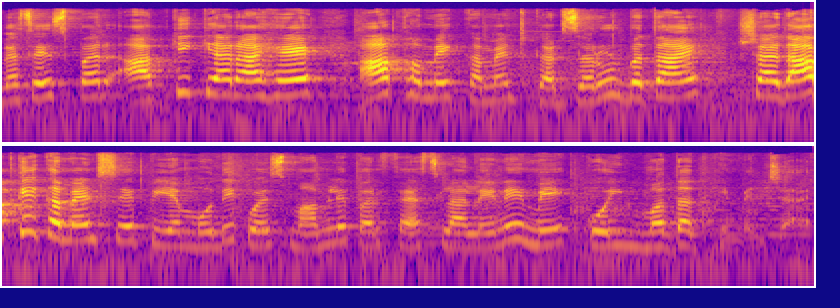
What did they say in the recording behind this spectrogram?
वैसे इस पर आपकी क्या राय है? आप हमें कमेंट कर ज़रूर बताएँ। शायद आपके कमेंट से पीएम मोदी को इस मामले पर फैसला लेने में कोई मदद ही मिल जाए।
